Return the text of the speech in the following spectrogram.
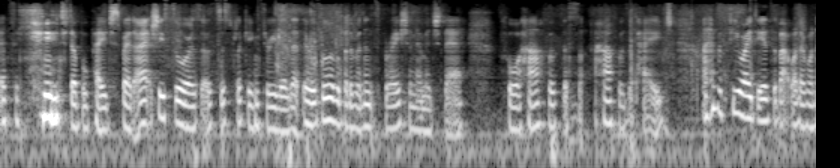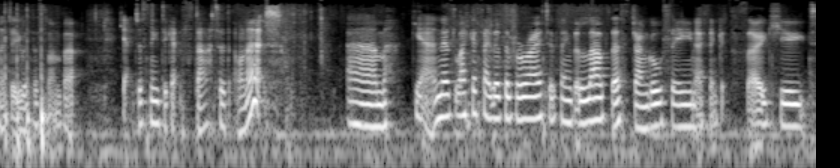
it's a huge double page spread. I actually saw as I was just flicking through there that there is a little bit of an inspiration image there for half of this half of the page. I have a few ideas about what I want to do with this one, but yeah, just need to get started on it. Um, yeah, and there's, like I say, there's a variety of things. I love this jungle scene. I think it's so cute.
